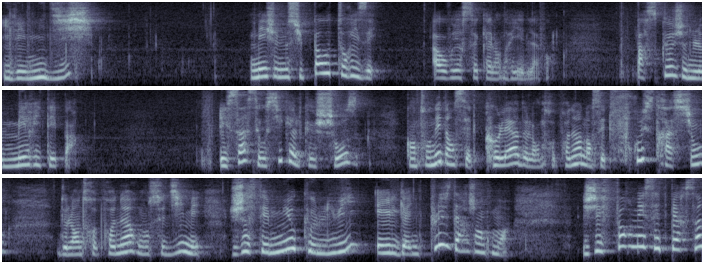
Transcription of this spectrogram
Il est midi. Mais je ne me suis pas autorisée à ouvrir ce calendrier de l'Avent parce que je ne le méritais pas. Et ça, c'est aussi quelque chose quand on est dans cette colère de l'entrepreneur, dans cette frustration de l'entrepreneur où on se dit mais je fais mieux que lui et il gagne plus d'argent que moi. J'ai formé cette personne,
